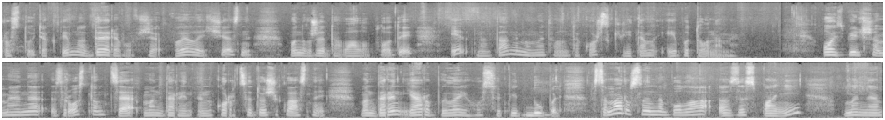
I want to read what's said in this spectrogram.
ростуть активно, дерево вже величезне, воно вже давало плоди, і на даний момент воно також з квітами і бутонами. Ось більше мене з ростом це мандарин Енкор. Це дуже класний мандарин. Я робила його собі дубль. Сама рослина була з Іспанії. В мене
